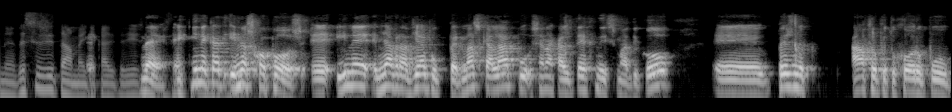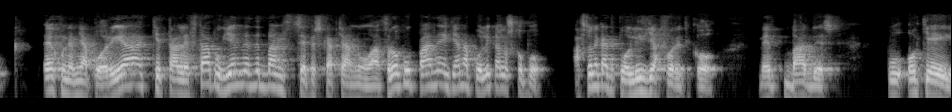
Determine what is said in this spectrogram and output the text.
Ναι, δεν συζητάμε για κάτι τέτοιο. Ναι, εκεί είναι, κάτι, είναι ο σκοπός. Ε, είναι μια βραδιά που περνάς καλά, που σε ένα καλλιτέχνη σημαντικό ε, παίζουν άνθρωποι του χώρου που έχουν μια πορεία και τα λεφτά που βγαίνουν δεν πάνε στις τσέπες κάποιανού ανθρώπου, πάνε για ένα πολύ καλό σκοπό. Αυτό είναι κάτι πολύ διαφορετικό με μπάντες που, OK, okay,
